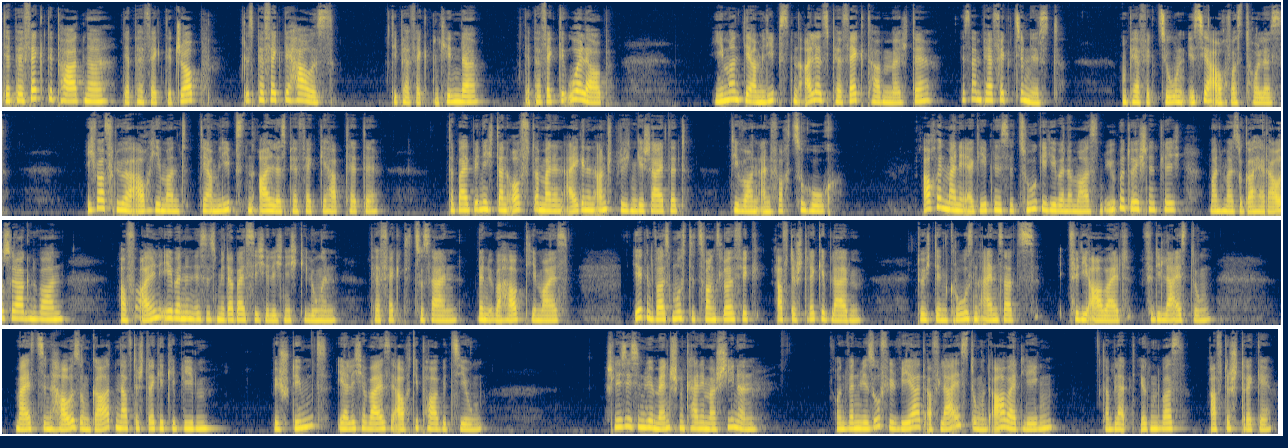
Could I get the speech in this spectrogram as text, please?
Der perfekte Partner, der perfekte Job, das perfekte Haus, die perfekten Kinder, der perfekte Urlaub. Jemand, der am liebsten alles perfekt haben möchte, ist ein Perfektionist. Und Perfektion ist ja auch was Tolles. Ich war früher auch jemand, der am liebsten alles perfekt gehabt hätte. Dabei bin ich dann oft an meinen eigenen Ansprüchen gescheitert. Die waren einfach zu hoch. Auch wenn meine Ergebnisse zugegebenermaßen überdurchschnittlich, manchmal sogar herausragend waren, auf allen Ebenen ist es mir dabei sicherlich nicht gelungen, perfekt zu sein, wenn überhaupt jemals. Irgendwas musste zwangsläufig auf der Strecke bleiben, durch den großen Einsatz für die Arbeit, für die Leistung. Meist sind Haus und Garten auf der Strecke geblieben. Bestimmt, ehrlicherweise, auch die Paarbeziehung. Schließlich sind wir Menschen keine Maschinen. Und wenn wir so viel Wert auf Leistung und Arbeit legen, dann bleibt irgendwas auf der Strecke.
